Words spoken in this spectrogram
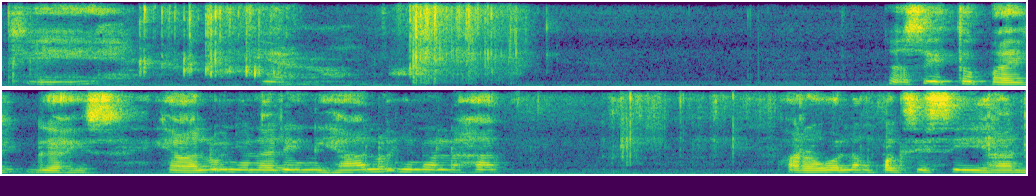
Okay. Yan. Tapos ito pa guys. Ihalo nyo na rin. Ihalo nyo na lahat. Para walang pagsisihan.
